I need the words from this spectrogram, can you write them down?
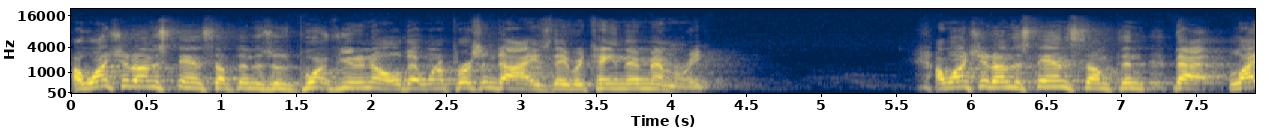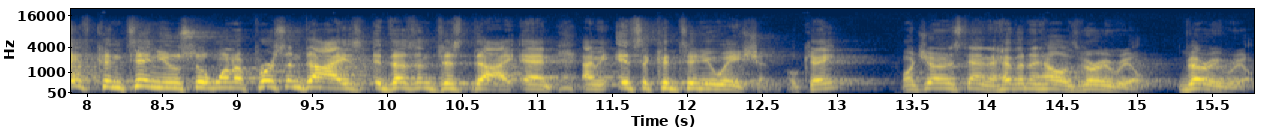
I want you to understand something. This is important for you to know that when a person dies, they retain their memory. I want you to understand something that life continues, so when a person dies, it doesn't just die and I mean, it's a continuation, okay? I want you to understand that heaven and hell is very real, very real.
